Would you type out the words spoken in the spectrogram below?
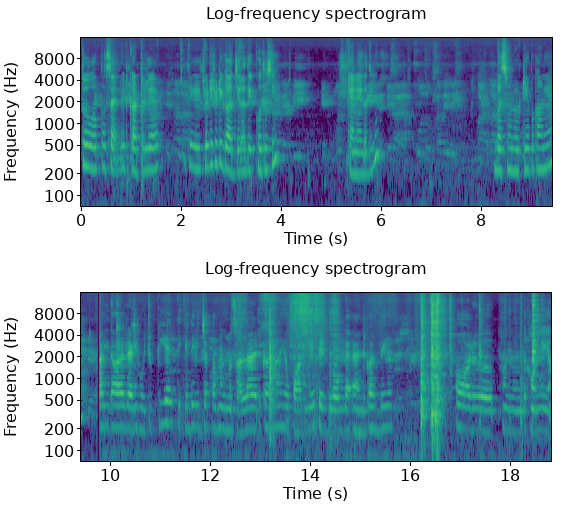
ਤੋਂ ਆਪਾਂ ਸੈਲਡ ਕੱਟ ਲਿਆ ਤੇ ਛੋਟੀ ਛੋਟੀ ਗਾਜਰਾਂ ਦੇਖੋ ਤੁਸੀਂ, ਕੈਨੇਡਾ ਦੀ ਬਸ ਹੁਣ ਰੋਟੀਆਂ ਪਕਾਉਣੀਆਂ। ਸਾਰੀ ਦਾਲ ਰੈਡੀ ਹੋ ਚੁੱਕੀ ਹੈ ਤੇ ਇਹਦੇ ਵਿੱਚ ਆਪਾਂ ਹੁਣ ਮਸਾਲਾ ਐਡ ਕਰਨਾ ਹੈ, ਉਹ ਪਾ ਦਈਏ ਫਿਰ ਵਲੌਗ ਦਾ ਐਂਡ ਕਰਦੇ ਹਾਂ। ਔਰ ਤੁਹਾਨੂੰ ਦਿਖਾਉਂਦੇ ਆ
